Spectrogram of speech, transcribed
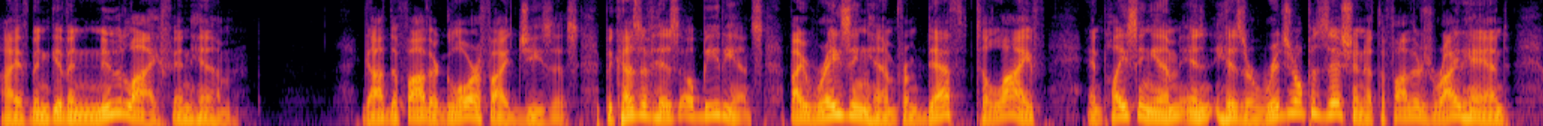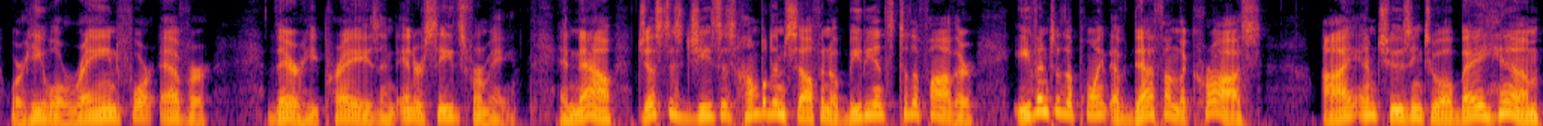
I have been given new life in him. God the Father glorified Jesus because of his obedience by raising him from death to life and placing him in his original position at the Father's right hand, where he will reign forever there he prays and intercedes for me. And now, just as Jesus humbled himself in obedience to the Father, even to the point of death on the cross, I am choosing to obey him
